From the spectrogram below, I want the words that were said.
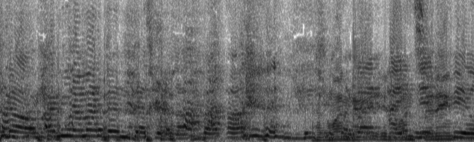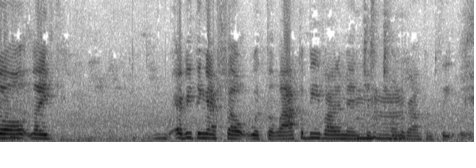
No, I mean I might have been desperate enough, but. Uh, one but day in I one did sitting. feel like everything I felt with the lack of B vitamin just turned around completely.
